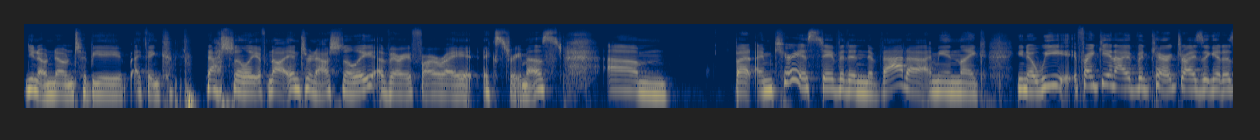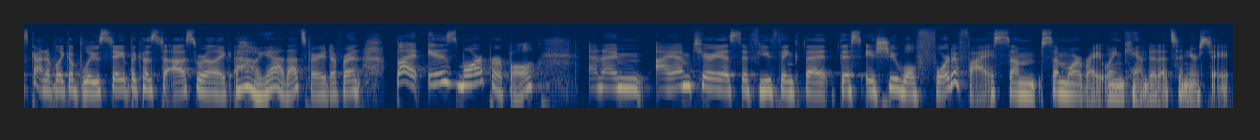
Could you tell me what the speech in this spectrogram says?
you know, known to be, I think, nationally, if not internationally, a very far right extremist. Um, but I'm curious, Dayvid, in Nevada, I mean, like, you know, we, Frankie and I have been characterizing it as kind of like a blue state because to us, we're like, oh, yeah, that's very different, but is more purple. And I'm, I am curious if you think that this issue will fortify some, some more right wing candidates in your state.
